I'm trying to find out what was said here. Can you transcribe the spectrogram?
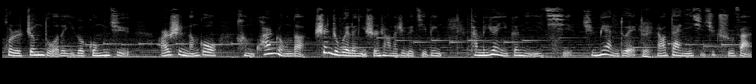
或者争夺的一个工具，而是能够很宽容的，甚至为了你身上的这个疾病，他们愿意跟你一起去面对，对然后带你一起去吃饭。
